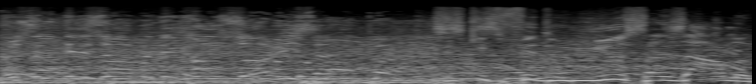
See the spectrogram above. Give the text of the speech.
Vous êtes des hommes, des grands hommes d'Europe. C'est ce qui se fait de mieux sans armes.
